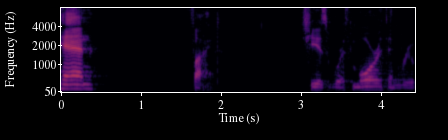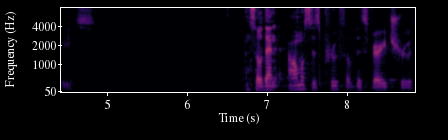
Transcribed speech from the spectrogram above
can find? She is worth more than rubies. And so then, almost as proof of this very truth,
